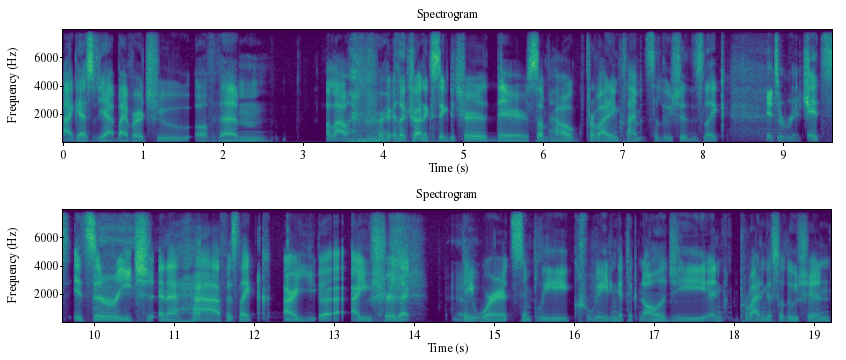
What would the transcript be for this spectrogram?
I guess, yeah, by virtue of them allowing for electronic signature, they're somehow providing climate solutions. Like it's a reach. It's it's a reach and a half. It's like, are you uh, are you sure that They weren't simply creating a technology and providing a solution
